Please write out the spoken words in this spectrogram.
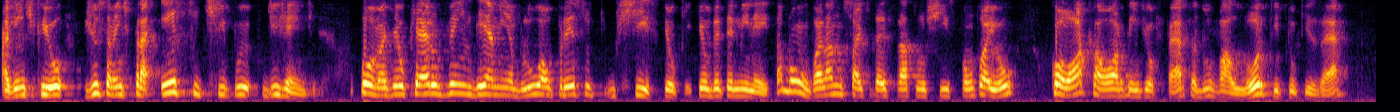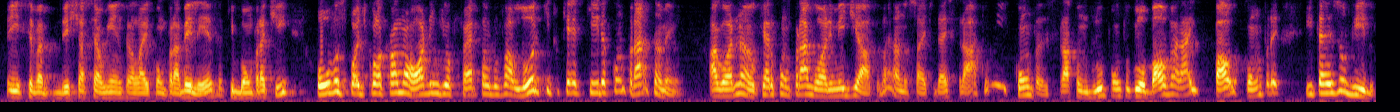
a gente criou justamente para esse tipo de gente. Pô, mas eu quero vender a minha Blue ao preço X que eu, que eu determinei. Tá bom, vai lá no site da stratumx.io coloca a ordem de oferta do valor que tu quiser, e você vai deixar se alguém entrar lá e comprar, beleza, que bom para ti. Ou você pode colocar uma ordem de oferta do valor que tu quer, queira comprar também. Agora, não, eu quero comprar agora imediato. Vai lá no site da Stratum e compra. StratumBlue.global, vai lá e pau, compra e tá resolvido.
